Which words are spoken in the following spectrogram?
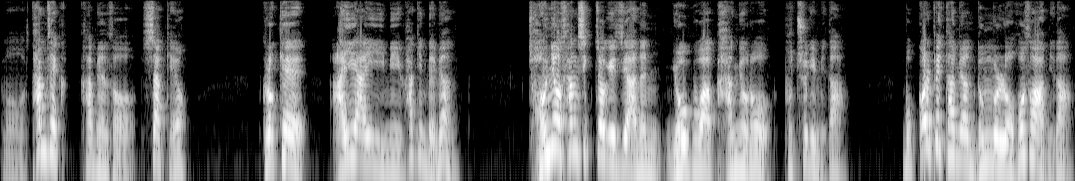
뭐 탐색하면서 시작해요. 그렇게 아이아이임이 확인되면 전혀 상식적이지 않은 요구와 강요로 부추깁니다. 뭐 껄핏하면 눈물로 호소합니다.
